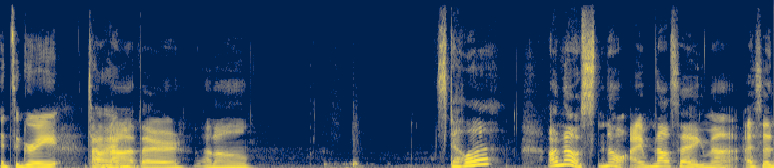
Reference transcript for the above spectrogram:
it's a great time. I'm not there at all. Stella? Oh no, no, I'm not saying that. I said,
